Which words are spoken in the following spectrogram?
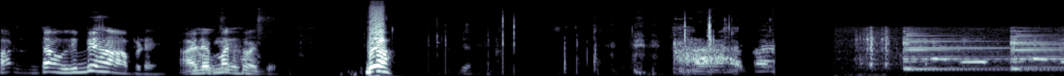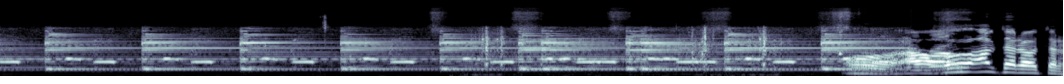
હા ત્યાં સુધી બેહા આપણે. અરે હા, મત બેહો. આવતારો આવતર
